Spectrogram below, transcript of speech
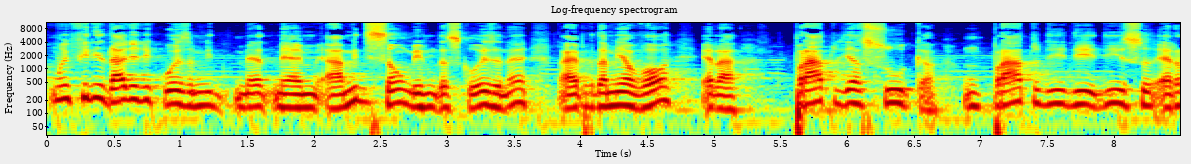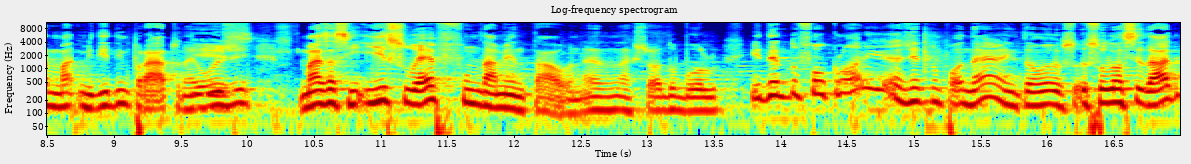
uma, infinidade de coisas, a medição mesmo das coisas, né? Na época da minha avó era prato de açúcar, um prato de, de disso era medido em prato, né? Isso. Hoje, mas assim isso é fundamental, né? Na história do bolo. E dentro do folclore a gente não pode, né? Então eu sou, eu sou de uma cidade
